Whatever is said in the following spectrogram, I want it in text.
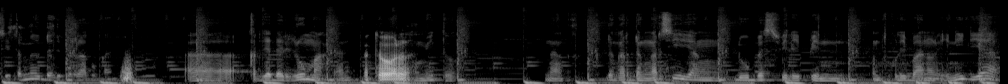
sistemnya udah diberlakukan eh, kerja dari rumah kan Betul. home itu. Nah dengar-dengar sih yang dubes Filipin untuk Lebanon ini dia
